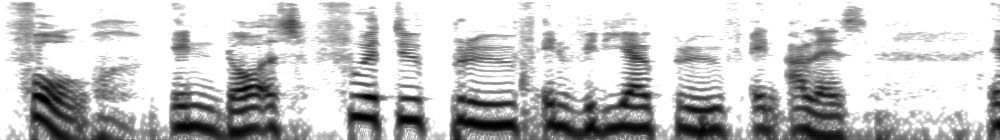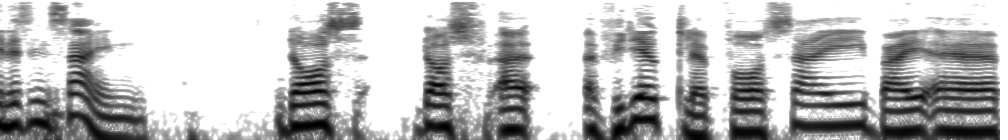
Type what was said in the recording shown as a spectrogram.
volg en daar is foto proof en video proof en alles. En dit is insane. Daar's daar's 'n 'n videoklip waar sy by 'n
